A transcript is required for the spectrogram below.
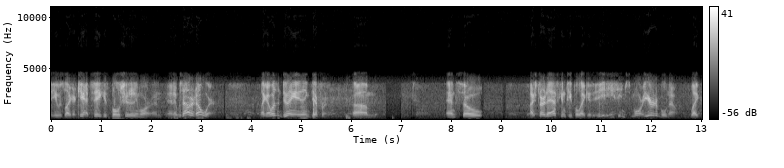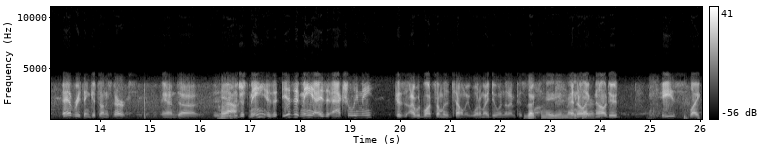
he was like, I can't take his bullshit anymore, and and it was out of nowhere, like I wasn't doing anything different, um, and so I started asking people like, he, he seems more irritable now. Like everything gets on his nerves. And uh, is, Yeah. is it just me? Is it is it me? Is it actually me? Because I would want someone to tell me what am I doing that I'm pissing Is that off. Canadian And they're like, no, dude, he's like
